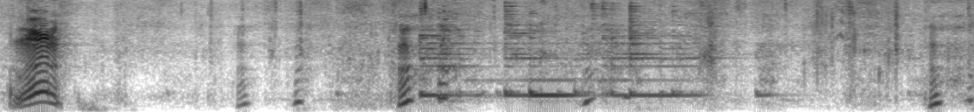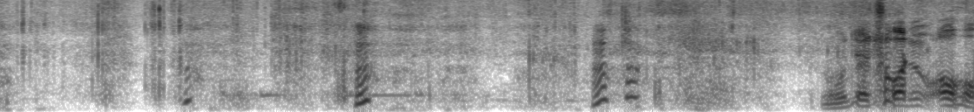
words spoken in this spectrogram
ต้นเงินหนูจะชน โอ้โห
